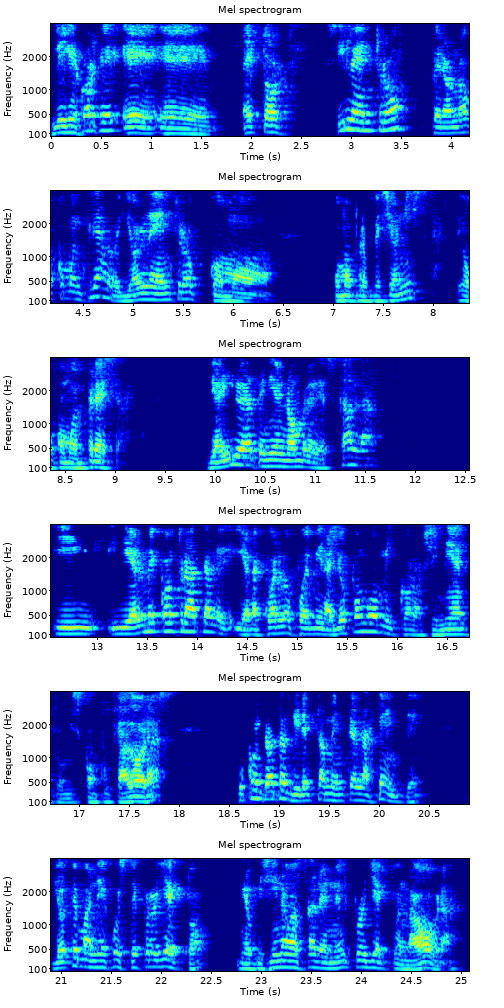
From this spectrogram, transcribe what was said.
Le dije, Jorge, eh, Héctor, sí le entro, pero no como empleado, yo le entro como como profesionista o como empresa. De ahí yo ya tenía el nombre de escala y, y él me contrata y el acuerdo fue, mira, yo pongo mi conocimiento, mis computadoras, tú contratas directamente a la gente, yo te manejo este proyecto, mi oficina va a estar en el proyecto, en la obra,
